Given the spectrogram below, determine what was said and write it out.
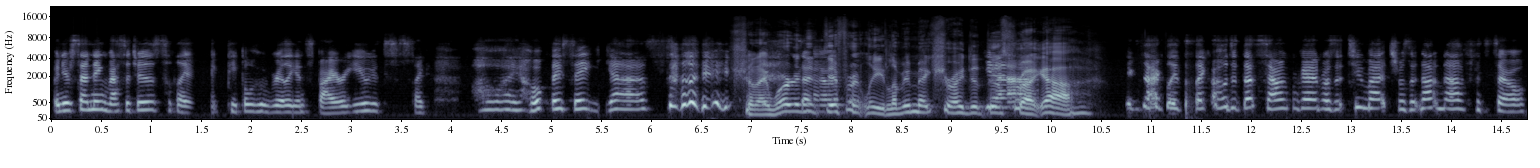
when you're sending messages to like people who really inspire you, it's just like, oh, I hope they say yes. Should I worded it differently? Let me make sure I did this right. Yeah. Exactly. It's like, oh, did that sound good? Was it too much? Was it not enough? And so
